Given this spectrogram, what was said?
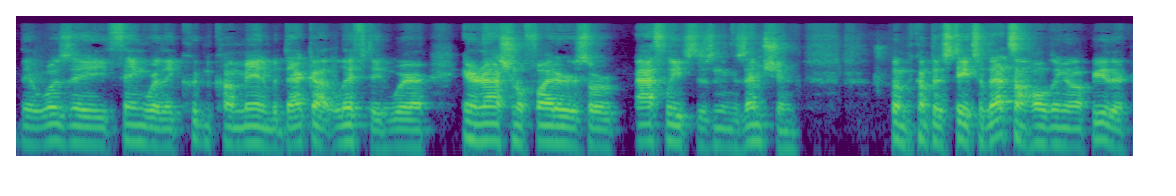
there was a thing where they couldn't come in, but that got lifted where international fighters or athletes there's an exemption come come to the state. so that's not holding it up either.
